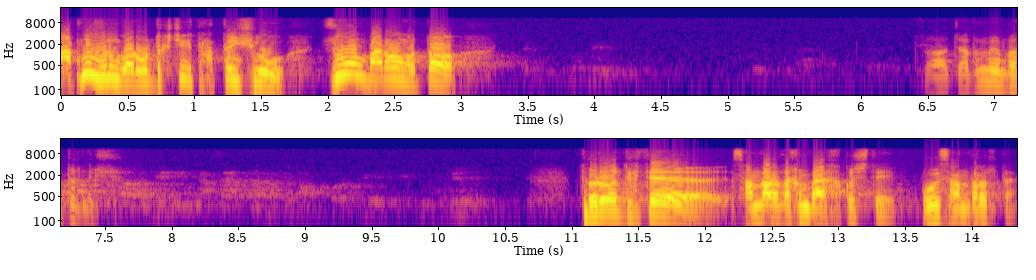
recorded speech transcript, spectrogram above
гадны хөрөнгө оруулагчийг татан шүү. Зүүн баруун одоо За Жаданбайн Баатар нэг шүү. Төрөө тэгтээ сандараад ахын байхгүй шүү дээ. Бүү сандрал да.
